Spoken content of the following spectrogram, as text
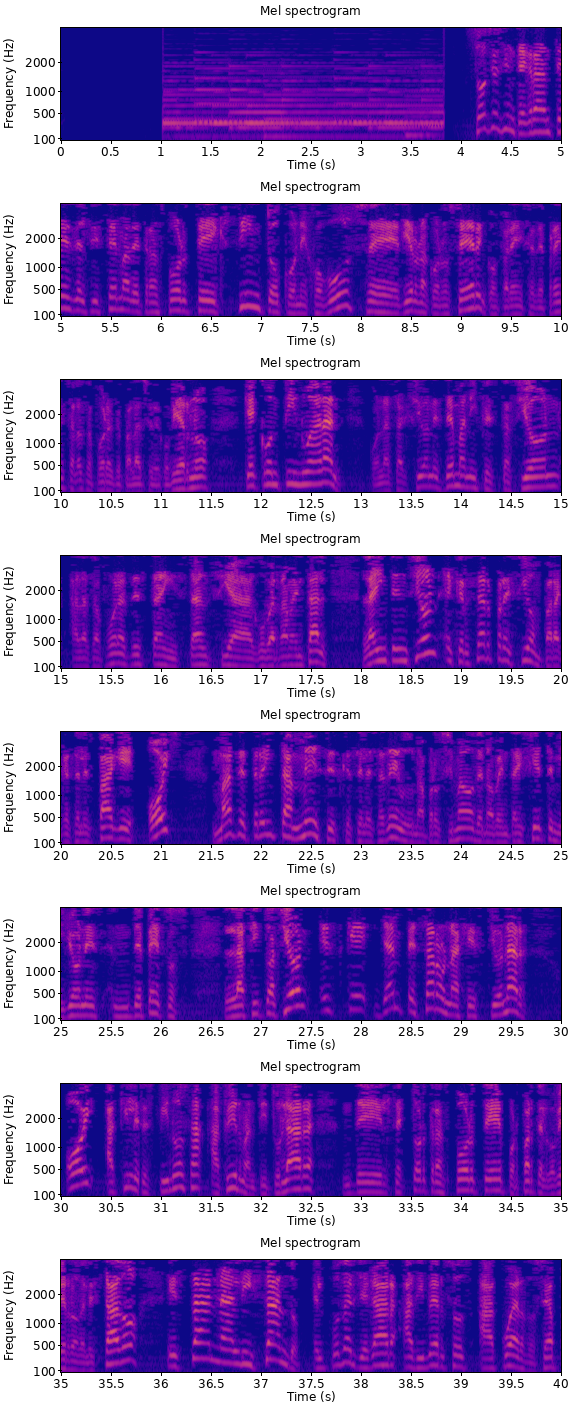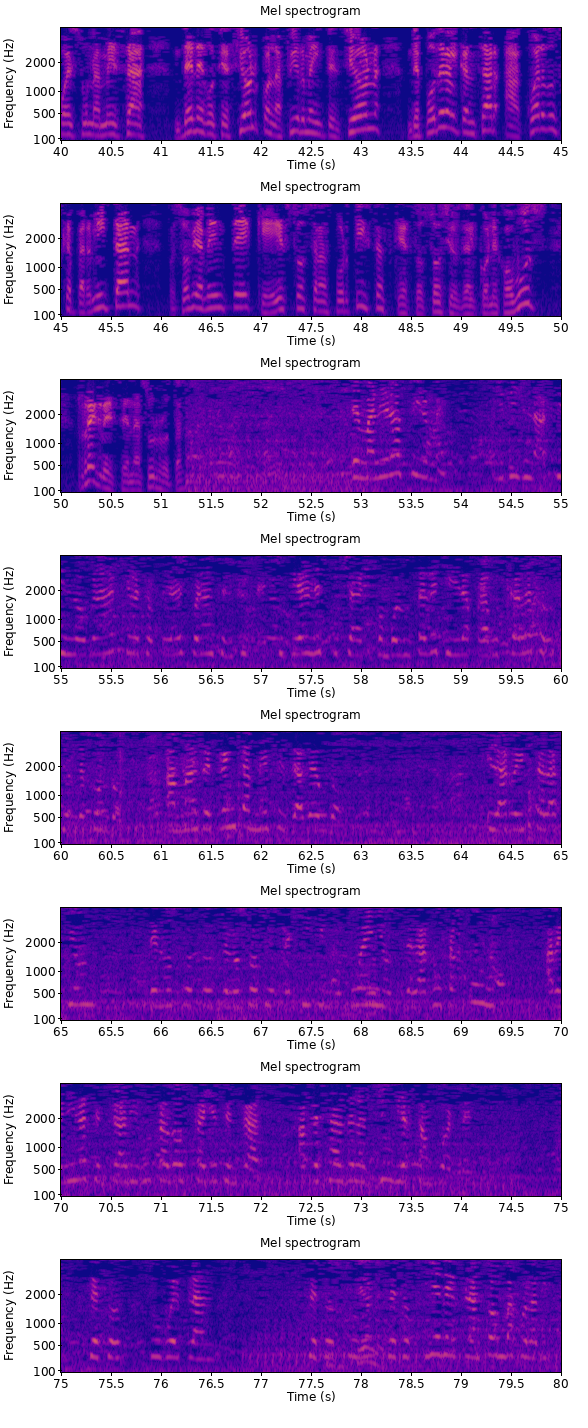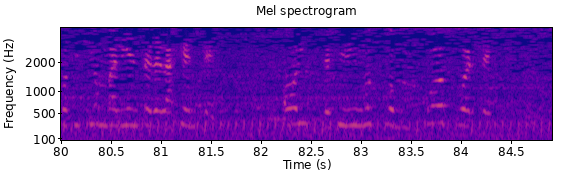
Socios integrantes del sistema de transporte extinto Conejobús eh, dieron a conocer en conferencia de prensa a las afueras del Palacio de Gobierno que continuarán con las acciones de manifestación a las afueras de esta instancia gubernamental. La intención, ejercer presión para que se les pague hoy más de 30 meses que se les adeuda, un aproximado de 97 millones de pesos. La situación es que ya empezaron a gestionar Hoy, Aquiles Espinosa, afirman titular del sector transporte por parte del gobierno del estado, está analizando el poder llegar a diversos acuerdos. Se ha puesto una mesa de negociación con la firme intención de poder alcanzar acuerdos que permitan, pues obviamente, que estos transportistas, que estos socios del Conejo Bus, regresen a sus rutas. De manera firme y digna, sin lograr que las autoridades fueran sensibles, supieran escuchar y con voluntad decidida para buscar la solución de fondo a más de 30 meses de adeudo y la reinstalación de nosotros, de los socios legítimos, dueños de la Ruta 1, Avenida Central y Ruta 2, Calle Central, a pesar de las lluvias tan fuertes. Se sostuvo el plan, se sostiene el plantón bajo la disposición valiente de la gente, hoy decidimos con voz fuerte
